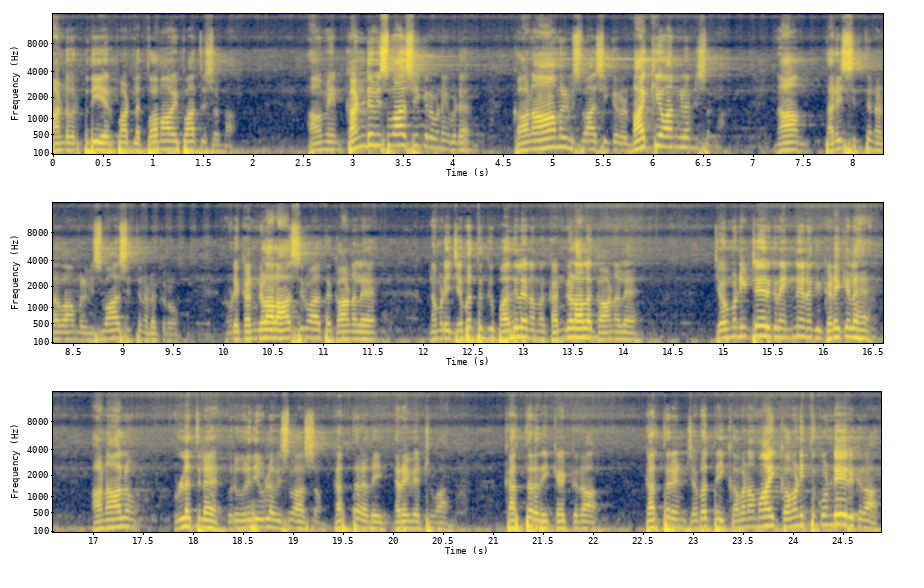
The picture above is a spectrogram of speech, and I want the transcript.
ஆண்டவர் புதிய ஏற்பாட்டில் தோமாவை பார்த்து சொன்னார் ஆமீன். கண்டு விசுவாசிக்கிறவனை விட காணாமல் விசுவாசிக்கிறவன் பாக்கியவான்கள் என்று சொன்னார் நாம் தரிசித்து நடவாமல் விசுவாசித்து நடக்கிறோம். நம்முடைய கண்களால் ஆசீர்வாதத்தை காணலை. நம்முடைய ஜெபத்துக்கு பதிலை நம்ம கண்களால் காணலை. ஜெபம் பண்ணிகிட்டே இருக்கிறேன் இன்னும் எனக்கு கிடைக்கல. ஆனாலும் உள்ளத்தில் ஒரு உறுதியுள்ள விசுவாசம். கர்த்தர் அதை நிறைவேற்றுவார். கர்த்தர் அதை கேட்கிறார். கர்த்தரின் ஜெபத்தை கவனமாய் கவனித்து கொண்டே இருக்கிறார்.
